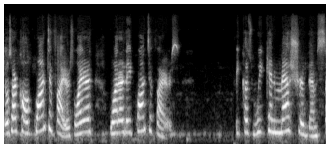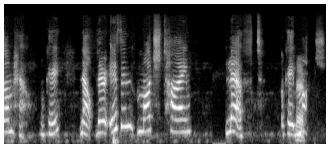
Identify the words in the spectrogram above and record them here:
Those are called quantifiers. Why are, what are they quantifiers? Because we can measure them somehow, okay? Now, there isn't much time left, okay? Left. Much.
